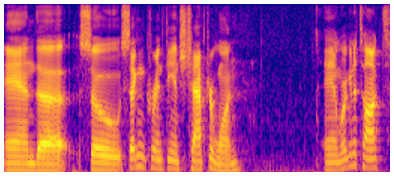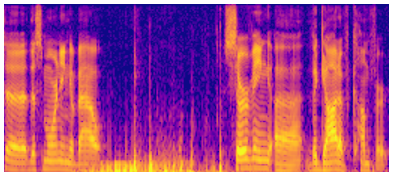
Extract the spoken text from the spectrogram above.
And uh, so, Second Corinthians chapter 1. And we're going to talk to this morning about serving uh, the God of comfort,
